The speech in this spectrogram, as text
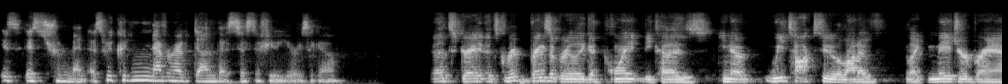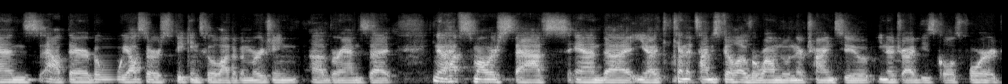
is is tremendous. We could never have done this just a few years ago. That's great. It brings up a really good point because you know we talk to a lot of like major brands out there, but we also are speaking to a lot of emerging uh, brands that you know have smaller staffs and uh, you know can at times feel overwhelmed when they're trying to you know drive these goals forward.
